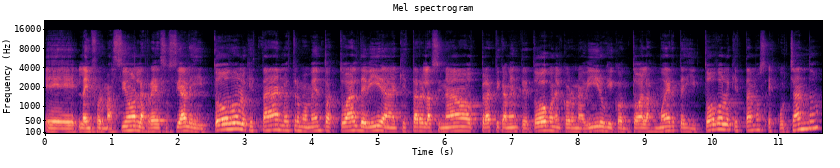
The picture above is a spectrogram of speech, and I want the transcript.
eh, la información, las redes sociales y todo lo que está en nuestro momento actual de vida, que está relacionado prácticamente todo con el coronavirus y con todas las muertes y todo lo que estamos escuchando,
